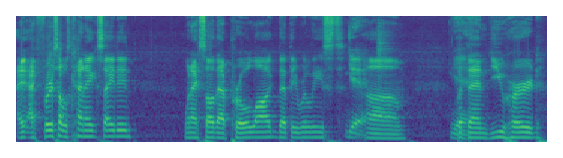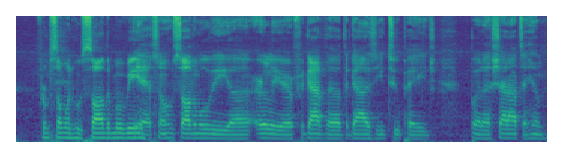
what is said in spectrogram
I, at first, I was kind of excited when I saw that prologue that they released. Yeah. Um, Yeah. but then you heard from someone who saw the movie. Yeah, someone who saw the movie uh, earlier forgot the the guy's YouTube page, but uh, shout out to him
